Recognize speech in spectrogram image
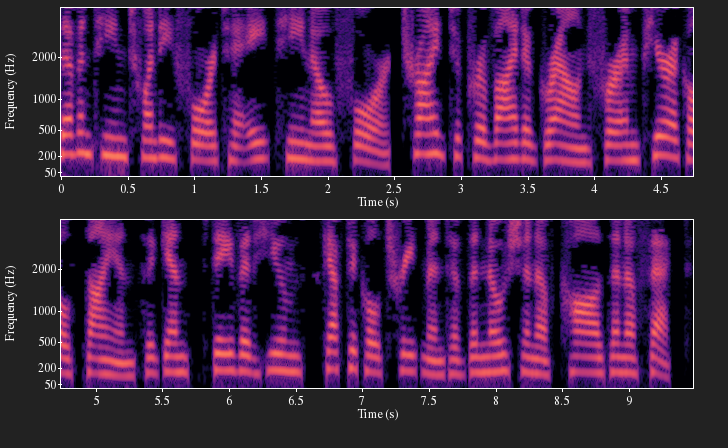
(1724–1804) tried to provide a ground for empirical science against David Hume's skeptical treatment of the notion of cause and effect.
